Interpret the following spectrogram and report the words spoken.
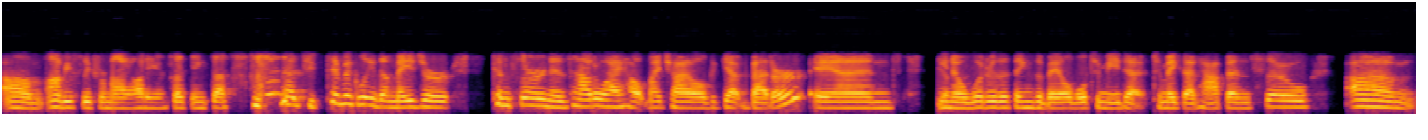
um, obviously for my audience, I think that's that's typically the major concern is how do I help my child get better and you yep. know what are the things available to me to to make that happen so um,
